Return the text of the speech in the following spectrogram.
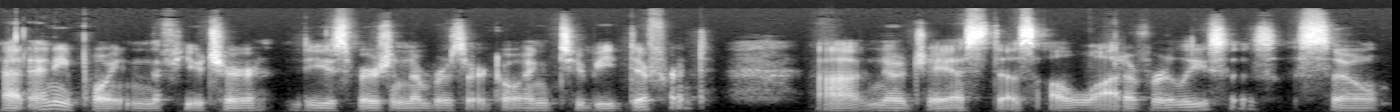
at any point in the future, these version numbers are going to be different. Uh, Node.js does a lot of releases, so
